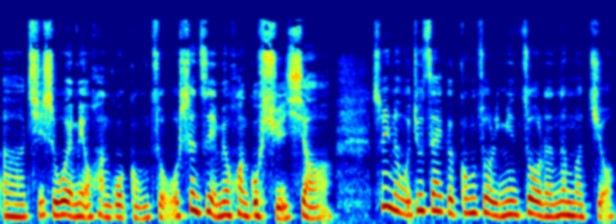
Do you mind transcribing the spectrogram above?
呃，其实我也没有换过工作，我甚至也没有换过学校啊。所以呢，我就在一个工作里面做了那么久。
